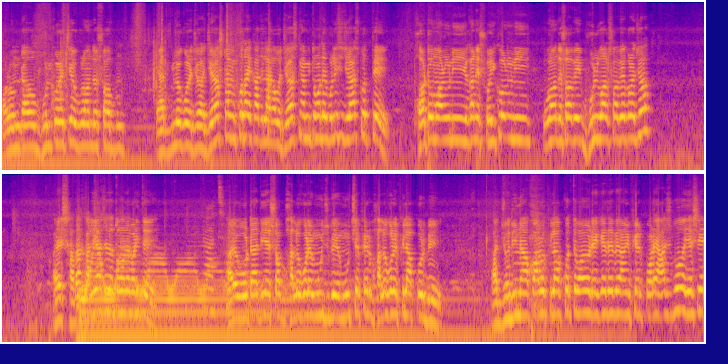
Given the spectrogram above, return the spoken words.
ফর্মটাও ভুল করেছে ওগুলো আমাদের সব অ্যাডগুলো করেছে। জেরক্সটা আমি কোথায় কাজে লাগাবো? জেরক্সকে আমি তোমাদের বলেছি জেরক্স করতে। ফটো মারুনি এখানে সই করুনি ওগুলো আমাদের সব এই ভুলভাল সব এ করেছ। আরে সাদা কালি আছে তো তোমাদের বাড়িতে? আরে ওটা দিয়ে সব ভালো করে মুছবে মুছে ফের ভালো করে ফিল আপ করবে। আর যদি না পারো ফিল আপ করতে পারো রেখে দেবে আমি ফের পরে আসব এসে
